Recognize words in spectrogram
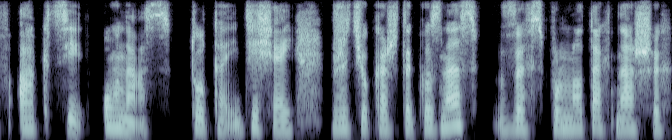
w akcji u nas, tutaj, dzisiaj, w życiu każdego z nas, we wspólnotach naszych,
